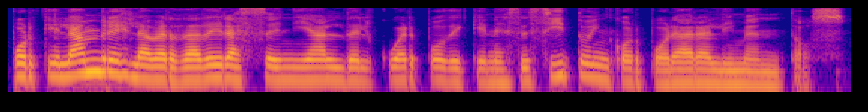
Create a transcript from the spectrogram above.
Porque el hambre es la verdadera señal del cuerpo de que necesito incorporar alimentos.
